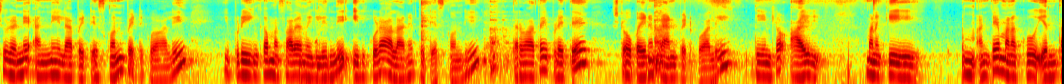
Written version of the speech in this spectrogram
చూడండి అన్నీ ఇలా పెట్టేసుకొని పెట్టుకోవాలి. ఇప్పుడు ఇంకా మసాలా మిగిలింది. ఇది కూడా అలానే పెట్టేసుకోండి. తర్వాత ఇప్పుడైతే స్టవ్ పైన ప్యాన్ పెట్టుకోవాలి. దీంట్లో ఆయిల్ మనకి అంటే మనకు ఎంత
